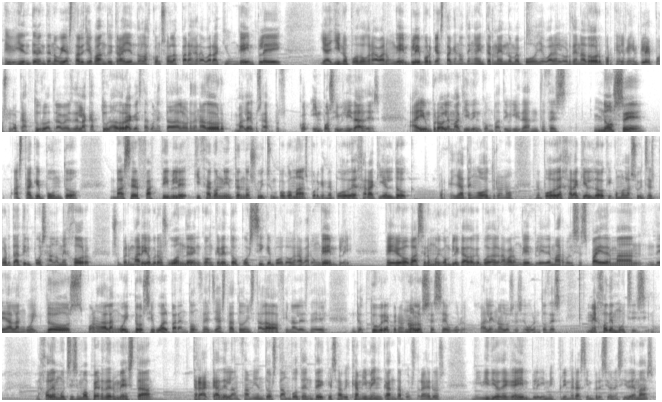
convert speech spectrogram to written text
evidentemente no voy a estar llevando y trayendo las consolas para grabar aquí un gameplay y allí no puedo grabar un gameplay porque hasta que no tenga internet no me puedo llevar el ordenador porque el gameplay pues lo capturo a través de la capturadora que está conectada al ordenador, ¿vale? O sea, pues imposibilidades. Hay un problema aquí de incompatibilidad. Entonces, no sé hasta qué punto va a ser factible, quizá con Nintendo Switch un poco más, porque me puedo dejar aquí el dock porque ya tengo otro, ¿no? Me puedo dejar aquí el dock y como la Switch es portátil, pues a lo mejor Super Mario Bros. Wonder en concreto, pues sí que puedo grabar un gameplay. Pero va a ser muy complicado que pueda grabar un gameplay de Marvel's Spider-Man, de Alan Wake 2. Bueno, de Alan Wake 2 igual para entonces ya está todo instalado a finales de, de octubre, pero no lo sé seguro, ¿vale? No lo sé seguro. Entonces, me jode muchísimo. Me jode muchísimo perderme esta traca de lanzamientos tan potente que sabéis que a mí me encanta pues traeros mi vídeo de gameplay, mis primeras impresiones y demás.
